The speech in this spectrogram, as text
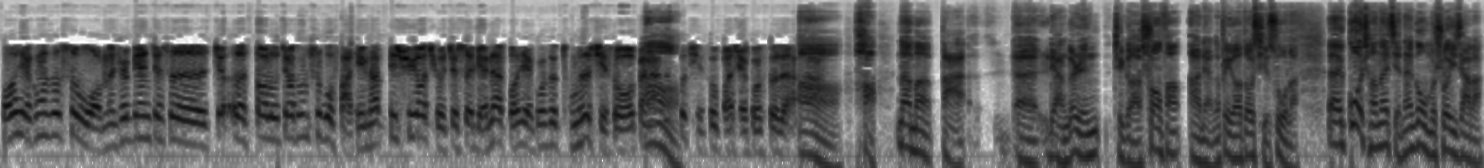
保险公司是我们这边就是交呃道路交通事故法庭，他必须要求就是连带保险公司同时起诉。我本来是不起诉保险公司的。哦，好，那么把呃两个人这个双方啊两个被告都起诉了。呃，过程呢，简单跟我们说一下吧。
